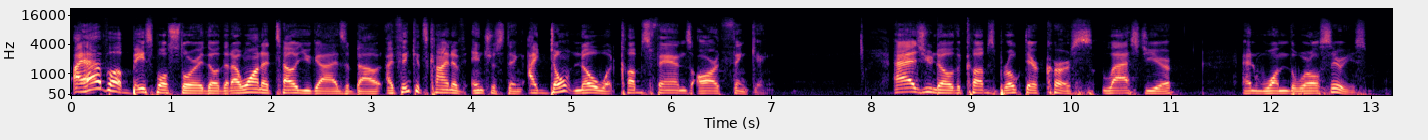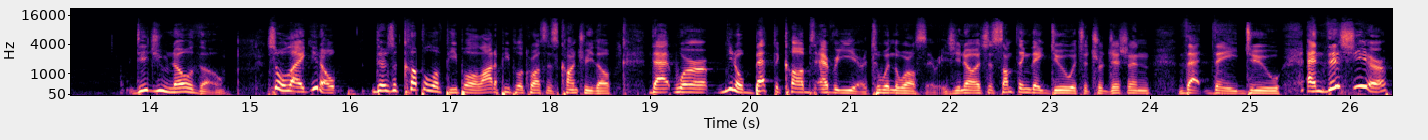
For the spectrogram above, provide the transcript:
I have a baseball story, though, that I want to tell you guys about. I think it's kind of interesting. I don't know what Cubs fans are thinking. As you know, the Cubs broke their curse last year and won the World Series. Did you know, though? So, like, you know, there's a couple of people, a lot of people across this country, though, that were, you know, bet the Cubs every year to win the World Series. You know, it's just something they do. It's a tradition that they do. And this year,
